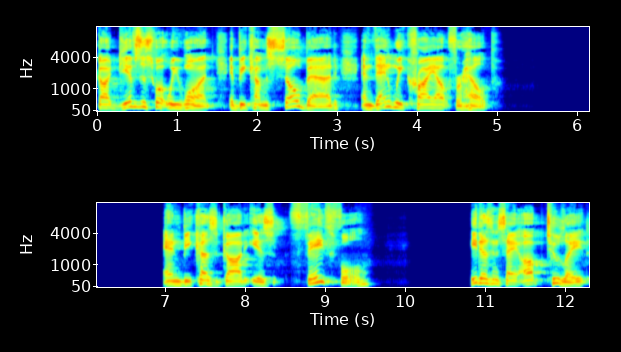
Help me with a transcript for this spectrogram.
God gives us what we want, it becomes so bad, and then we cry out for help. And because God is faithful, He doesn't say, oh, too late.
